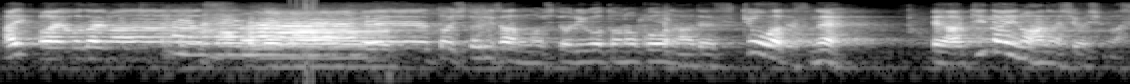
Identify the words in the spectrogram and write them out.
はい、おはようございます。おはようございますえっ、と、ひとりさんの独り言のコーナーです。今日はですね、えー、商いの話をします。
